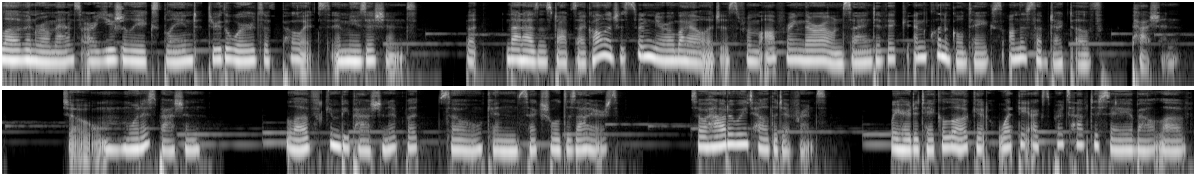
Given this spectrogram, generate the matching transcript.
Love and romance are usually explained through the words of poets and musicians, but that hasn't stopped psychologists and neurobiologists from offering their own scientific and clinical takes on the subject of passion. So what is passion? Love can be passionate, but so can sexual desires. So how do we tell the difference? We're here to take a look at what the experts have to say about love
